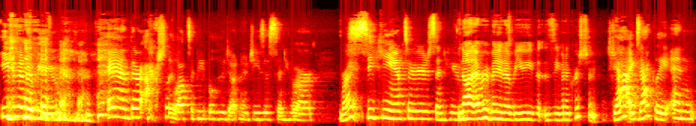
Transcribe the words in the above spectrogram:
even at OBU. and there are actually lots of people who don't know Jesus and who are right. seeking answers and who Not everybody at OBU is even a Christian. yeah, exactly. And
